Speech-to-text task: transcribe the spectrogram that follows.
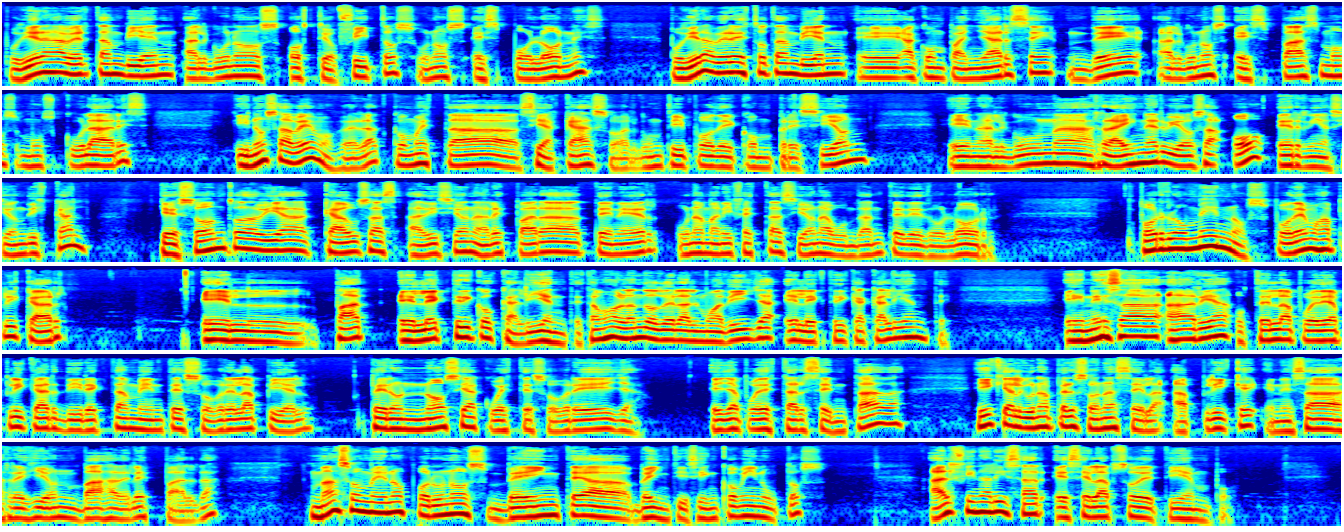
Pudieran haber también algunos osteofitos, unos espolones. Pudiera haber esto también eh, acompañarse de algunos espasmos musculares. Y no sabemos, ¿verdad?, cómo está, si acaso, algún tipo de compresión en alguna raíz nerviosa o herniación discal, que son todavía causas adicionales para tener una manifestación abundante de dolor. Por lo menos podemos aplicar el pad eléctrico caliente. Estamos hablando de la almohadilla eléctrica caliente. En esa área usted la puede aplicar directamente sobre la piel, pero no se acueste sobre ella. Ella puede estar sentada y que alguna persona se la aplique en esa región baja de la espalda, más o menos por unos 20 a 25 minutos. Al finalizar ese lapso de tiempo,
